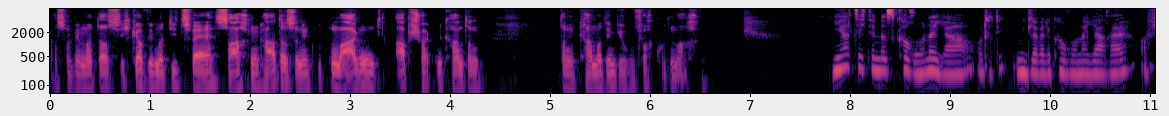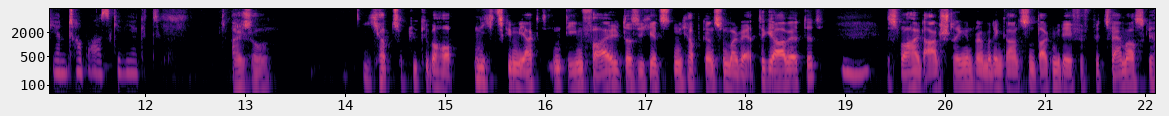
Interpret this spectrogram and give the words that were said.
Also wenn man das, ich glaube, wenn man die zwei Sachen hat, also einen guten Magen und abschalten kann, dann, dann kann man den Beruf auch gut machen. Wie hat sich denn das Corona-Jahr oder die mittlerweile Corona-Jahre auf Ihren Job ausgewirkt? Also ich habe zum Glück überhaupt nichts gemerkt in dem Fall, dass ich jetzt, ich habe ganz normal weitergearbeitet. Mhm. Es war halt anstrengend, weil wir den ganzen Tag mit der FFP2-Maske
